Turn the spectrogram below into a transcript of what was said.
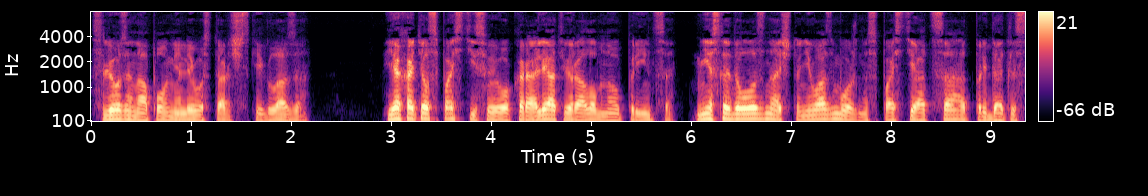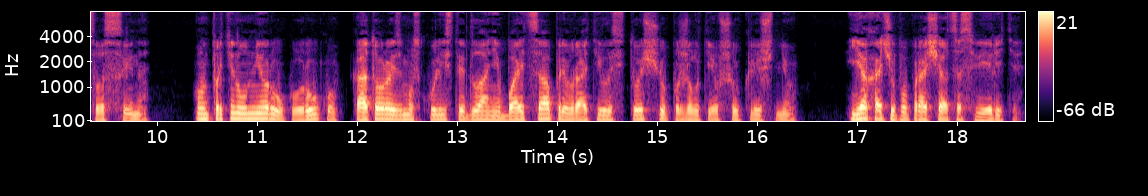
Слезы наполнили его старческие глаза. Я хотел спасти своего короля от вероломного принца. Мне следовало знать, что невозможно спасти отца от предательства сына. Он протянул мне руку, руку, которая из мускулистой длани бойца превратилась в тощую пожелтевшую клешню. Я хочу попрощаться с Верите.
